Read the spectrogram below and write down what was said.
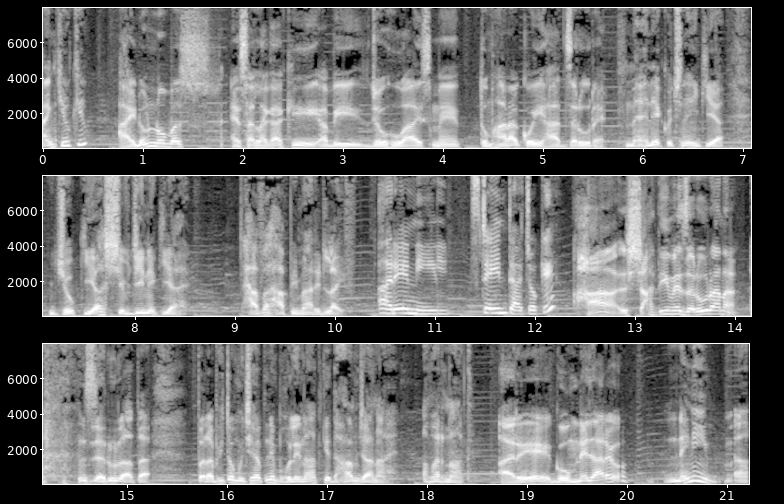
थैंक यू क्यों? आई डोंट नो बस ऐसा लगा कि अभी जो हुआ इसमें तुम्हारा कोई हाथ ज़रूर है. मैंने कुछ नहीं किया. जो किया शिवजी ने किया है. Have a happy married life अरे Neel stay in touch okay हाँ शादी में ज़रूर आना. ज़रूर आता. पर अभी तो मुझे अपने भोलेनाथ के धाम जाना है. अमरनाथ। अरे घूमने जा रहे हो? नहीं नहीं आ,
